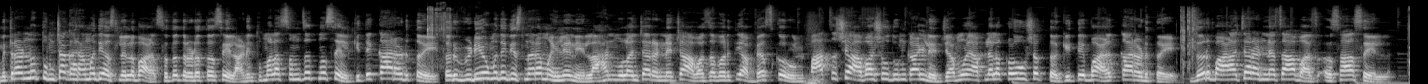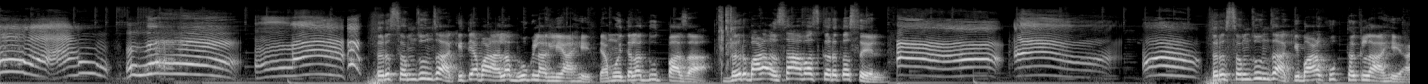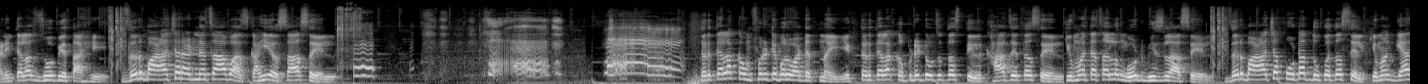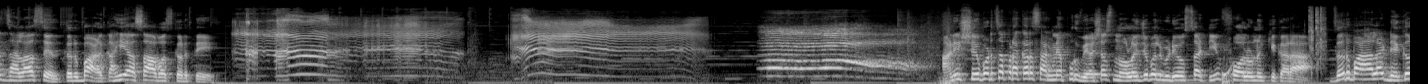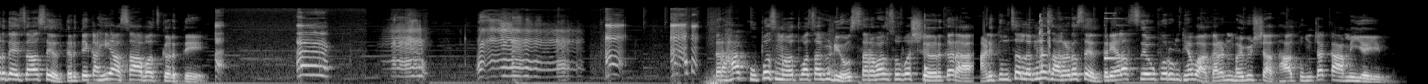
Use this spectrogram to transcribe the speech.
मित्रांनो तुमच्या घरामध्ये असलेलं बाळ सतत रडत असेल आणि तुम्हाला समजत नसेल की ते का रडतंय तर व्हिडिओमध्ये दिसणाऱ्या महिलेने लहान मुलांच्या रडण्याच्या आवाजावरती अभ्यास करून पाच असे आवाज शोधून काढले ज्यामुळे आपल्याला कळू शकतं की ते बाळ का रडतंय. जर बाळाच्या रडण्याचा आवाज असा असेल तर समजून जा की त्या बाळाला भूक लागली आहे त्यामुळे त्याला दूध पाजा. जर बाळ असा आवाज करत असेल तर समजून जा की बाळ खूप थकलं आहे आणि त्याला झोप येत आहे. जर बाळाच्या रडण्याचा आवाज काही असा असेल तर त्याला कम्फर्टेबल वाटत नाही. एकतर त्याला कपडे टोचत असतील खाज येत असेल किंवा त्याचा लंगोट भिजला असेल. जर बाळाच्या पोटात दुखत असेल किंवा गॅस झाला असेल तर बाळ काही असा आवाज करते. आणि शेवटचा प्रकार सांगण्यापूर्वी अशाच नॉलेजेबल व्हिडिओसाठी फॉलो नक्की करा. जर बाळाला ढेकर द्यायचा असेल तर ते काही असा आवाज करते. तर हा खूपच महत्त्वाचा व्हिडिओ सर्वांसोबत शेअर करा. आणि तुमचं लग्न झालं नसेल तर याला सेव्ह करून ठेवा कारण भविष्यात हा तुमच्या कामी येईल.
